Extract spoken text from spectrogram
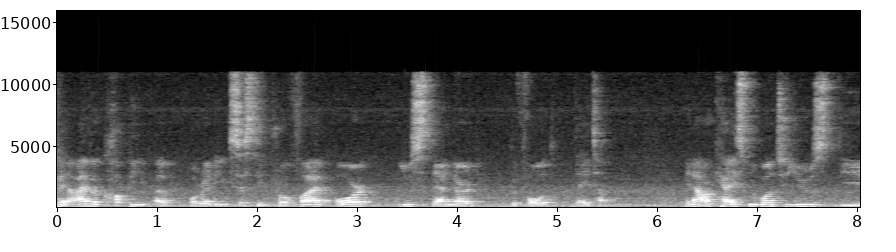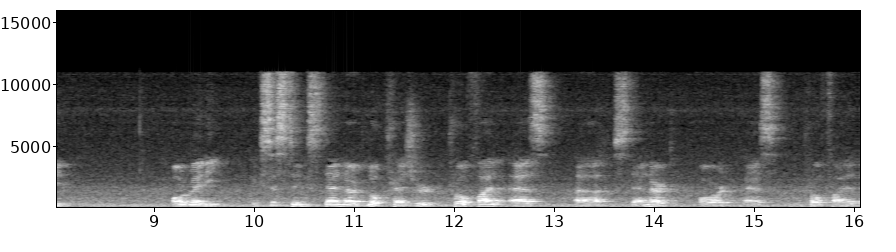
can either copy a already existing profile or use standard default data. In our case, we want to use the already existing standard low pressure profile as a standard or as profile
